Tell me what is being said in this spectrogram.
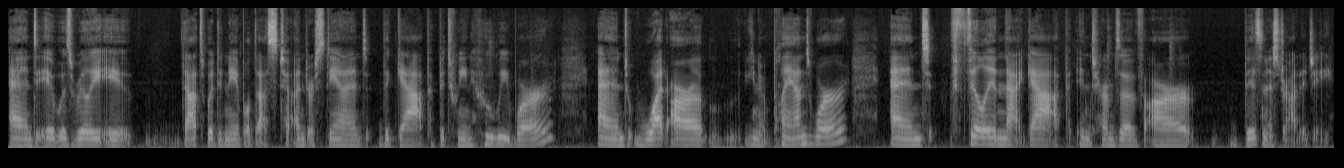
and it was really a that's what enabled us to understand the gap between who we were and what our you know plans were and fill in that gap in terms of our business strategy.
